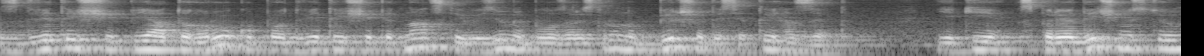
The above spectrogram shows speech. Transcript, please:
з 2005 року по 2015 в Ізюмі було зареєстровано більше 10 газет, які з періодичністю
